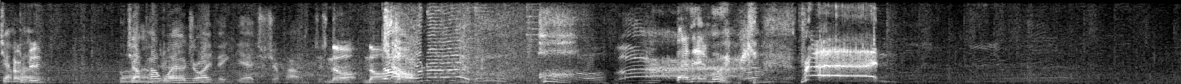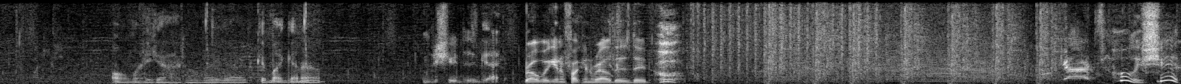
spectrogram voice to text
Jump out. Jump out while you're driving. Yeah, just jump out. Just No, no, No, no. no, no, no. Oh, that didn't work. Run! Oh my god, oh my god. Get my gun out. I'm gonna shoot this guy. Bro, we're gonna fucking rail this dude. Oh Holy shit.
